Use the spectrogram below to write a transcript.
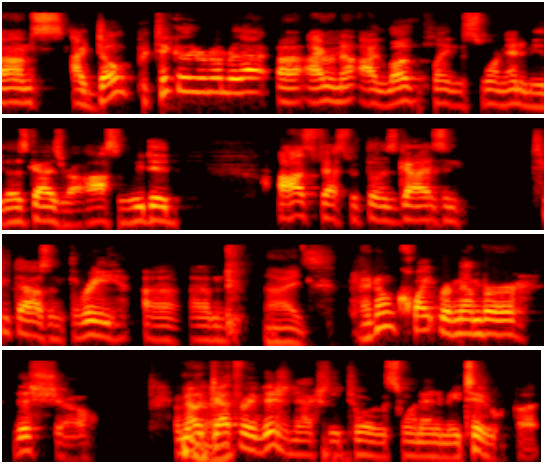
um, s- i don't particularly remember that uh, i remember i love playing with sworn enemy those guys were awesome we did Ozzfest with those guys in 2003 um, nice. i don't quite remember this show i know Okay. death ray vision actually toured with sworn enemy too but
